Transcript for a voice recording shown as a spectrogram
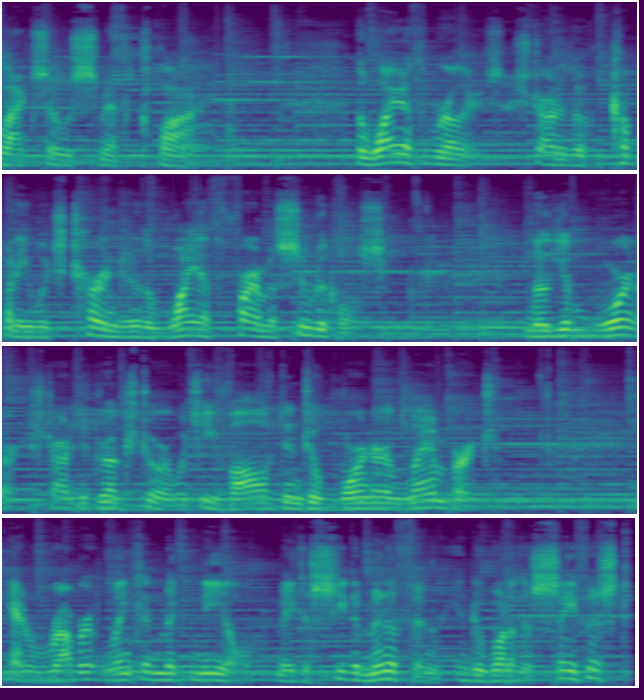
GlaxoSmithKline. The Wyeth brothers started a company which turned into the Wyeth Pharmaceuticals. William Warner started a drugstore which evolved into Warner Lambert. And Robert Lincoln McNeil made acetaminophen into one of the safest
